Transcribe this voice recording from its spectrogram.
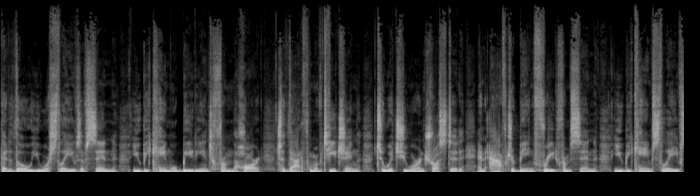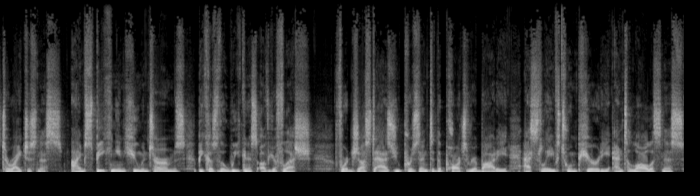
that though you were slaves of sin, you became obedient from the heart to that form of teaching to which you were entrusted, and after being freed from sin, you became slaves to righteousness. I'm speaking in human terms because of the weakness of your flesh. For just as you presented the parts of your body as slaves to impurity and to lawlessness,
